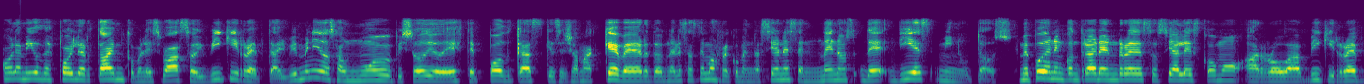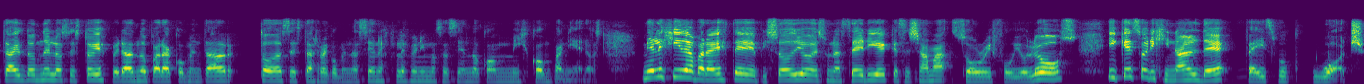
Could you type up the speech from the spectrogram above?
Hola amigos de Spoiler Time, ¿cómo les va? Soy Vicky Reptile. Bienvenidos a un nuevo episodio de este podcast que se llama ¿Qué ver? donde les hacemos recomendaciones en menos de 10 minutos. Me pueden encontrar en redes sociales como arroba Vicky Reptile, donde los estoy esperando para comentar todas estas recomendaciones que les venimos haciendo con mis compañeros. Mi elegida para este episodio es una serie que se llama Sorry for Your Loss y que es original de Facebook Watch.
